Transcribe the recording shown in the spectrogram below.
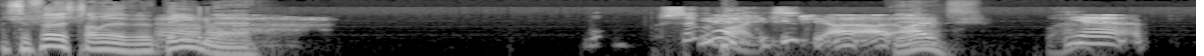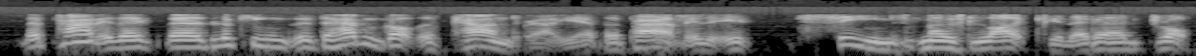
It's the first time I've ever been Uh, there. What, Yes, Superbikes? it's interesting. I, I, Yes. Wow. Yeah, apparently they're, they're looking. They haven't got the calendar out yet, but apparently it seems most likely they're going to drop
